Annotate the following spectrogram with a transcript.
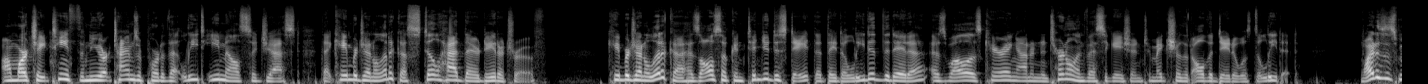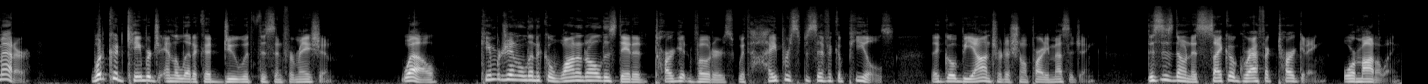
On March 18th, the New York Times reported that leaked emails suggest that Cambridge Analytica still had their data trove. Cambridge Analytica has also continued to state that they deleted the data as well as carrying out an internal investigation to make sure that all the data was deleted. Why does this matter? What could Cambridge Analytica do with this information? Well, Cambridge Analytica wanted all this data to target voters with hyper-specific appeals that go beyond traditional party messaging. This is known as psychographic targeting or modeling.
